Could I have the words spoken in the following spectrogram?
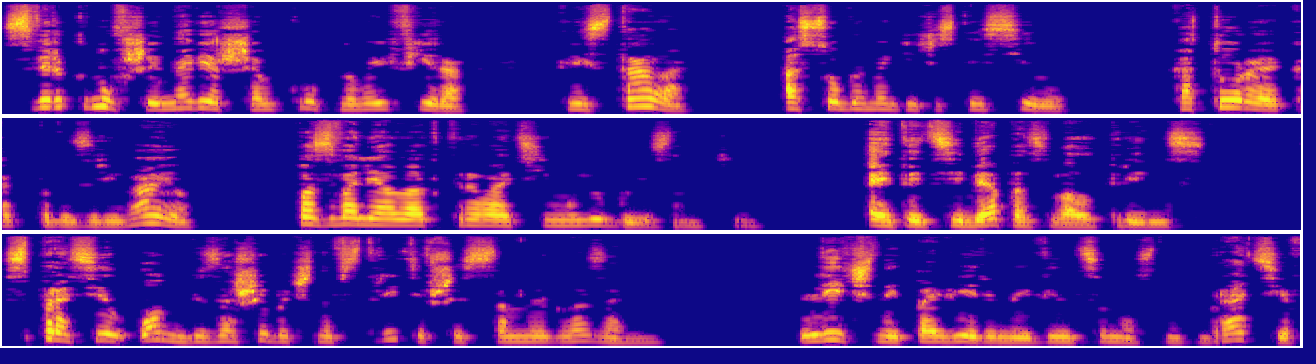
сверкнувший навершием крупного эфира, кристалла особой магической силы, которая, как подозреваю, позволяла открывать ему любые замки. «Это тебя позвал принц?» — спросил он, безошибочно встретившись со мной глазами. Личный поверенный венценосных братьев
